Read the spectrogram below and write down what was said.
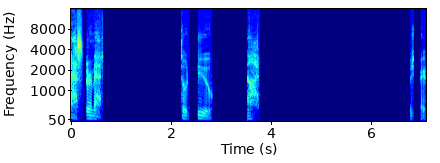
asked or imagined. So do not. You?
